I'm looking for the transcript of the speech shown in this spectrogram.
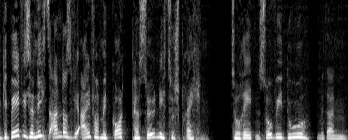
Gebet ist ja nichts anderes, wie einfach mit Gott persönlich zu sprechen, zu reden, so wie du mit deinem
